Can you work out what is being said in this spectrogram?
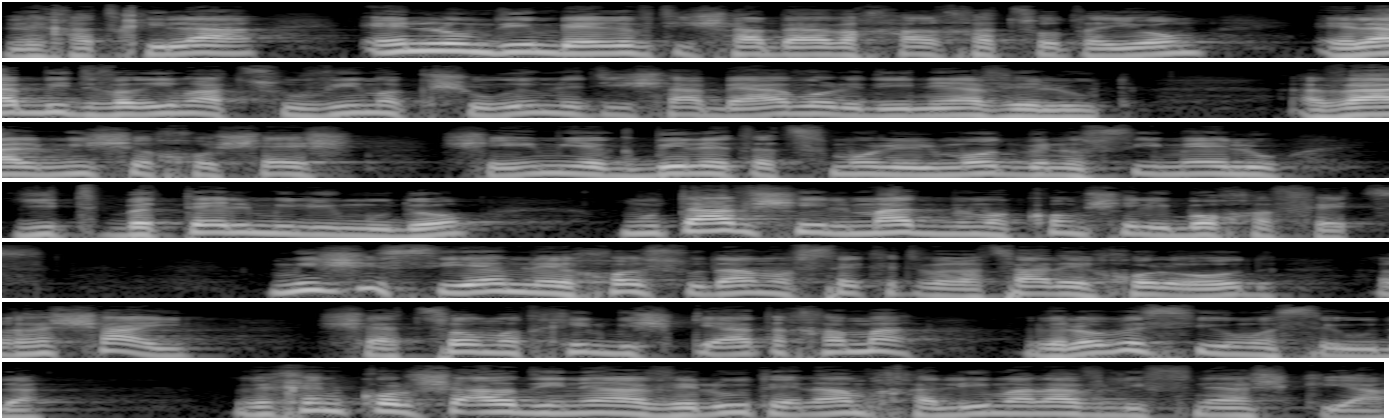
לכתחילה, אין לומדים בערב תשעה באב אחר חצות היום, אלא בדברים עצובים הקשורים לתשעה באב או לדיני אבלות. אבל מי שחושש שאם יגביל את עצמו ללמוד בנושאים אלו, יתבטל מלימודו, מוטב שילמד במקום שליבו חפץ. מי שסיים לאכול סעודה מפסקת ורצה לאכול עוד, רשאי, שהצום מתחיל בשקיעת החמה, ולא בסיום הסעודה. וכן כל שאר דיני האבלות אינם חלים עליו לפני השקיעה.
